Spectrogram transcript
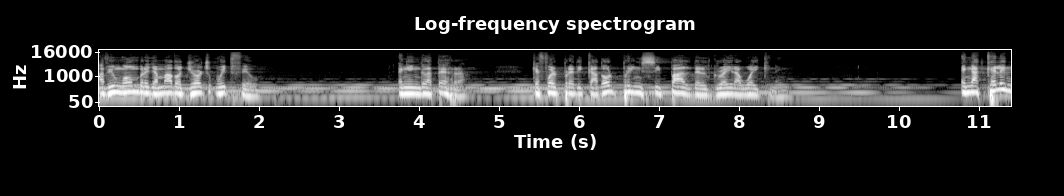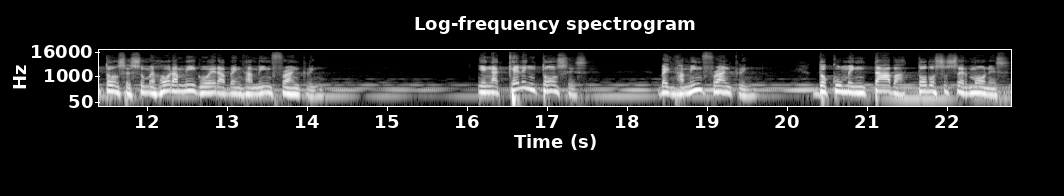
había un hombre llamado George Whitfield en Inglaterra que fue el predicador principal del Great Awakening. En aquel entonces su mejor amigo era Benjamin Franklin. Y en aquel entonces Benjamin Franklin documentaba todos sus sermones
